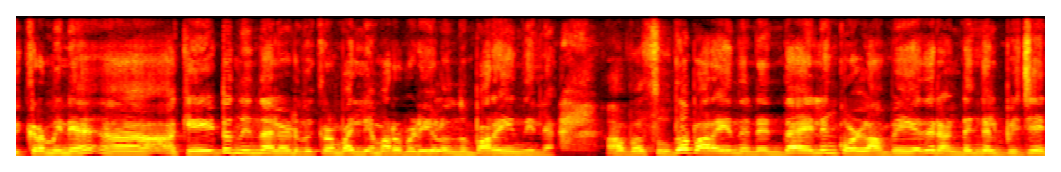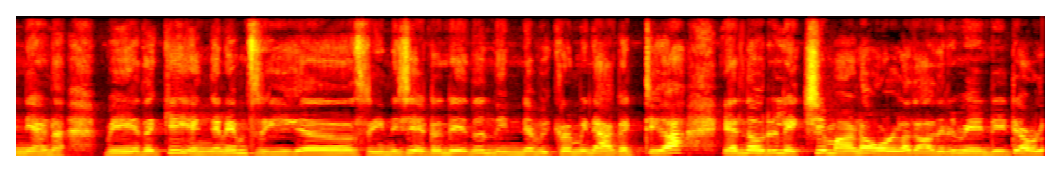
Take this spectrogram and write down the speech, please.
വിക്രമിനെ കേട്ടു നിന്ന് അല്ലാണ്ട് വിക്രം വലിയ മറുപടികളൊന്നും പറയുന്നില്ല. അപ്പോൾ സുധ പറയുന്നുണ്ട് എന്തായാലും കൊള്ളാം. വേദ രണ്ടും കൽപ്പിച്ച് തന്നെയാണ്. വേദയ്ക്ക് എങ്ങനെയും ശ്രീ ശ്രീനിചേട്ടന്റെ ശ്രീനി ചേട്ടന്റെ നിന്ന് നിന്നെ വിക്രമിനെ അകറ്റുക എന്ന ഒരു ലക്ഷ്യമാണ് ഉള്ളത്. അതിനു വേണ്ടിയിട്ട് അവൾ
